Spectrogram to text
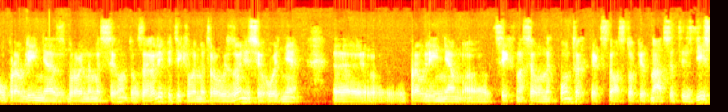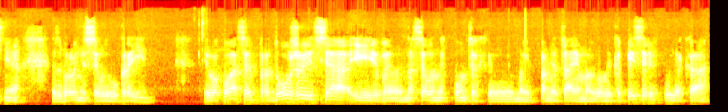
управління збройними силами. То взагалі п'ятикілометровій зоні сьогодні е, управлінням е, цих населених пунктах, як сказав, 115 здійснює Збройні Сили України. Евакуація продовжується, і в населених пунктах е, ми пам'ятаємо Велика Писарівку, яка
